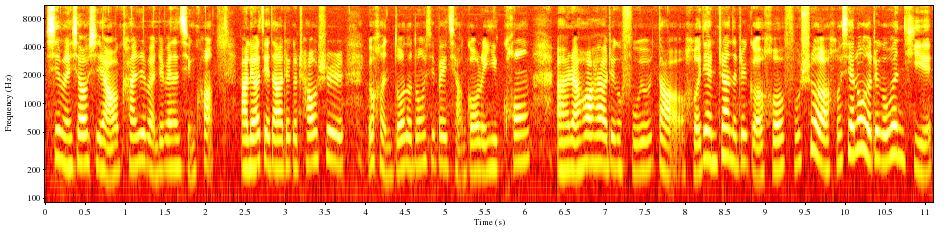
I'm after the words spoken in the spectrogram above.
新闻消息，然后看日本这边的情况，然后了解到这个超市有很多的东西被抢购了一空，啊，然后还有这个福岛核电站的这个核辐射、核泄漏的这个问题。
